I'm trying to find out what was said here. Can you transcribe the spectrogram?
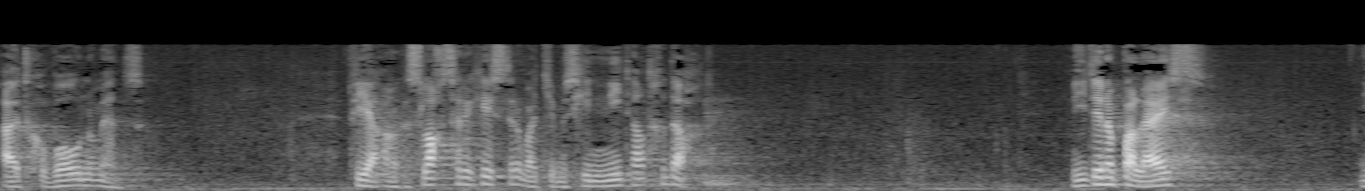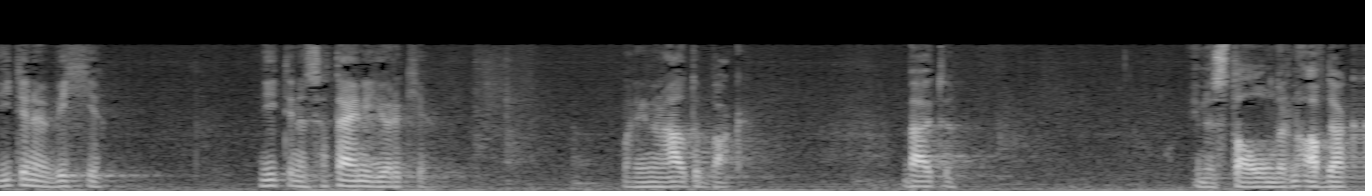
uit gewone mensen. Via een geslachtsregister wat je misschien niet had gedacht. Niet in een paleis, niet in een witje, niet in een satijnen jurkje, maar in een houten bak. Buiten. In een stal onder een afdak.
